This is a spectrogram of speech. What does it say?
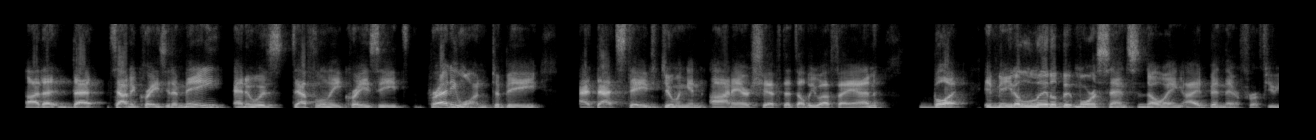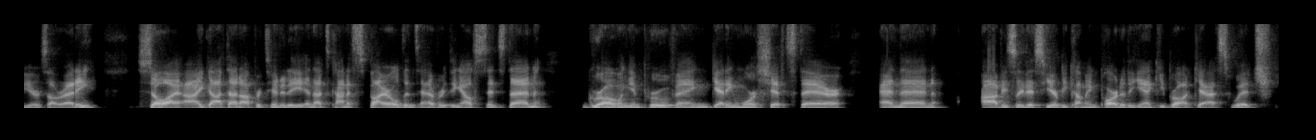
uh, that that sounded crazy to me, and it was definitely crazy for anyone to be at that stage doing an on-air shift at WFAN. But it made a little bit more sense knowing I had been there for a few years already. So I, I got that opportunity, and that's kind of spiraled into everything else since then growing, improving, getting more shifts there. And then obviously this year becoming part of the Yankee broadcast, which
